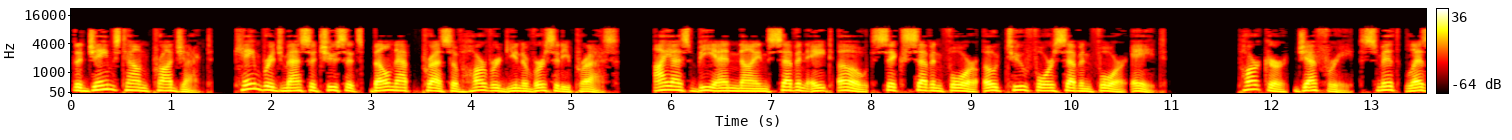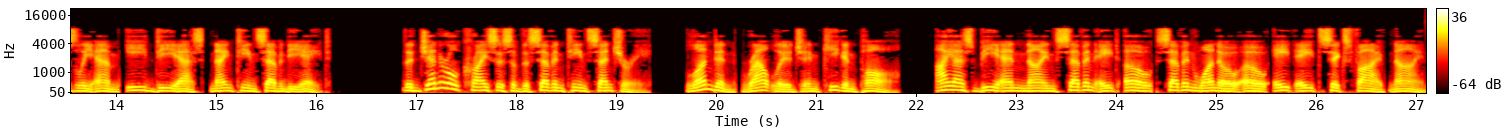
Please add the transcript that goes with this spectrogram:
The Jamestown Project. Cambridge, Massachusetts, Belknap Press of Harvard University Press. ISBN 978-0-674-02474-8. Parker, Geoffrey, Smith, Lesley M., eds. 1978. The General Crisis of the Seventeenth Century. London, Routledge and Kegan Paul. ISBN 978-0-7100-8865-9.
